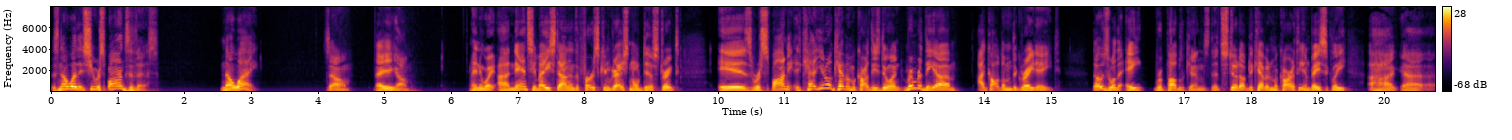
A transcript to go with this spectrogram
there's no way that she responds to this. No way. So there you go. Anyway, uh, Nancy Mace down in the first congressional district is responding. You know what Kevin McCarthy's doing? Remember the um, I called them the Great Eight. Those were the eight Republicans that stood up to Kevin McCarthy and basically uh, uh,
